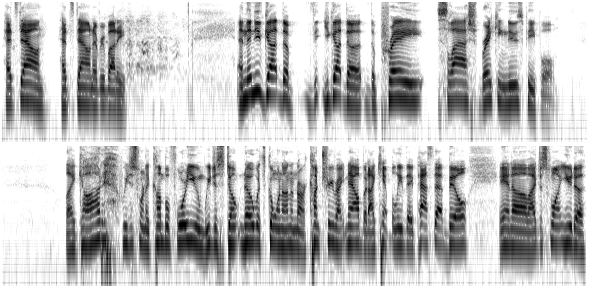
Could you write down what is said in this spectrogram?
Heads down, heads down, everybody. And then you've got the, the you got the the pray slash breaking news people like, God, we just want to come before you and we just don't know what's going on in our country right now, but I can't believe they passed that bill. And um, I just want you to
